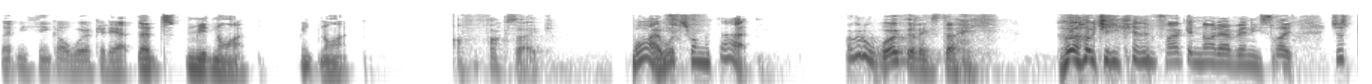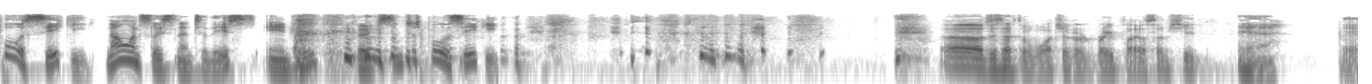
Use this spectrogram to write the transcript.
Let me think. I'll work it out. That's midnight. Midnight. Oh, for fuck's sake! Why? What's wrong with that? I've got to work the next day. Well, you can fucking not have any sleep. Just pull a sickie. No one's listening to this, Andrew Ferguson. Just pull a sickie. oh, I'll just have to watch it on replay or some shit. Yeah. Yeah,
